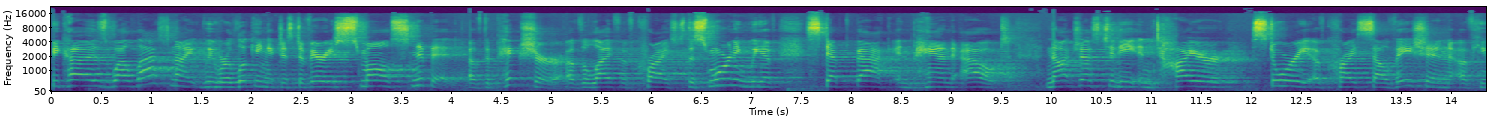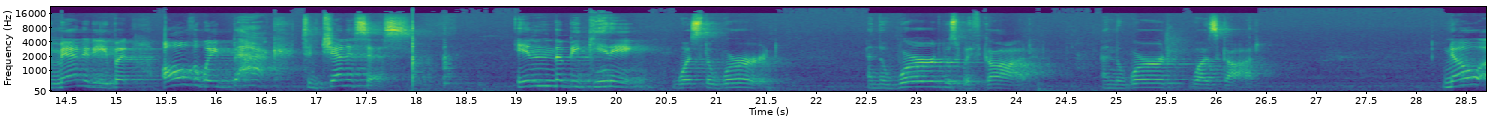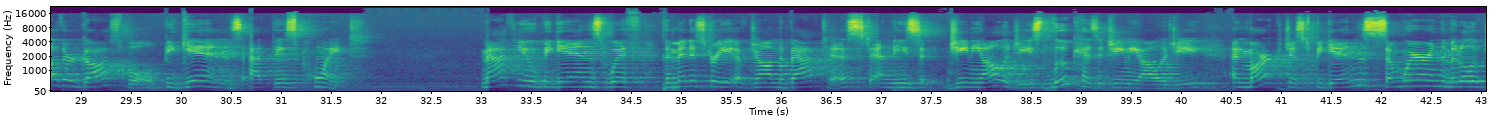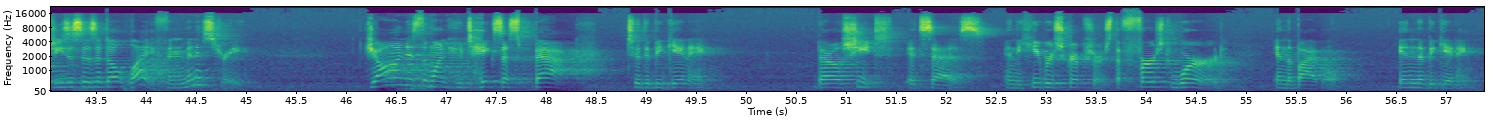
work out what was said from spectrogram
Because while last night we were looking at just a very small snippet of the picture of the life of Christ, this morning we have stepped back and panned out, not just to the entire story of Christ's salvation of humanity, but all the way back to Genesis. In the beginning was the Word, and the Word was with God, and the Word was God. No other gospel begins at this point. Matthew begins with the ministry of John the Baptist and these genealogies. Luke has a genealogy, and Mark just begins somewhere in the middle of Jesus' adult life and ministry. John is the one who takes us back to the beginning. Bereshit, it says in the Hebrew scriptures, the first word in the Bible, in the beginning.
